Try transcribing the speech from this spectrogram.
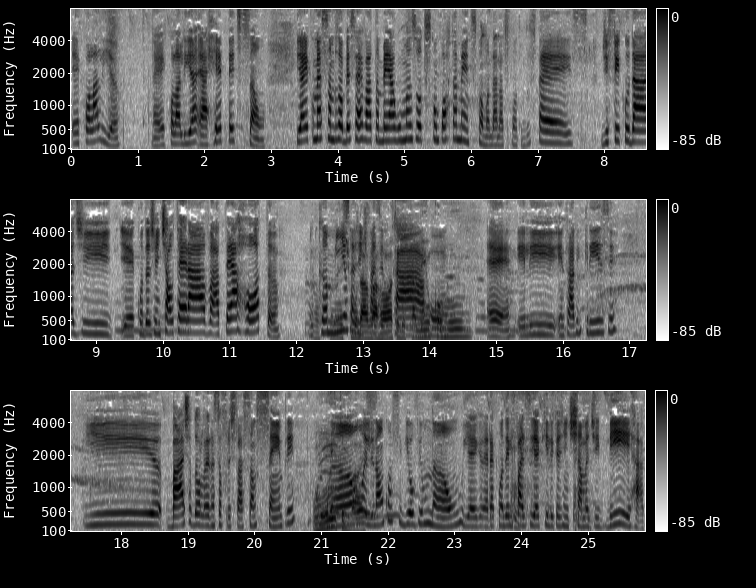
ecolalia. Né? Ecolalia é a repetição. E aí começamos a observar também alguns outros comportamentos, como andar nas pontas dos pés, dificuldade é, quando a gente alterava até a rota do caminho que a gente fazia a rota, no carro. Do caminho comum. É, ele entrava em crise e baixa tolerância à frustração sempre. O Muito não, baixo. ele não conseguia ouvir um não. E aí era quando ele fazia aquilo que a gente chama de birra.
